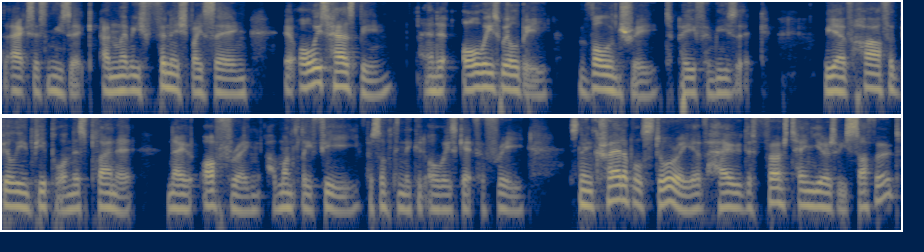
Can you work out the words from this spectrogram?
to access music. And let me finish by saying it always has been and it always will be voluntary to pay for music. We have half a billion people on this planet now offering a monthly fee for something they could always get for free. It's an incredible story of how the first 10 years we suffered,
